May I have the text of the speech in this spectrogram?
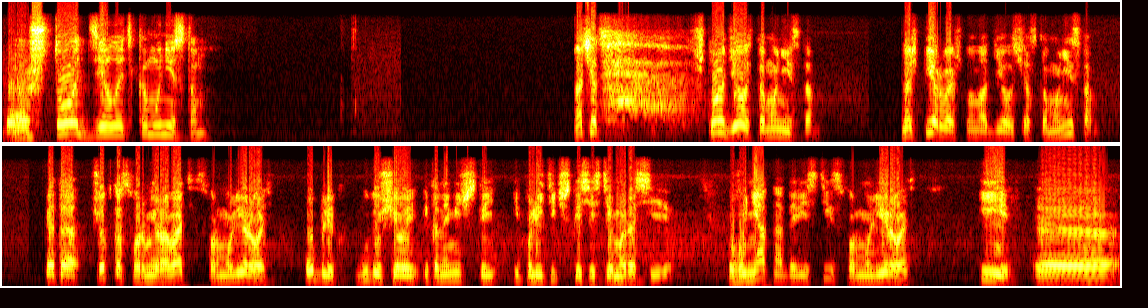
Да. Э, что делать коммунистам? Значит, что делать коммунистам? Значит, первое, что надо делать сейчас коммунистам, это четко сформировать, сформулировать облик будущего экономической и политической системы России. Внятно довести, сформулировать и э,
